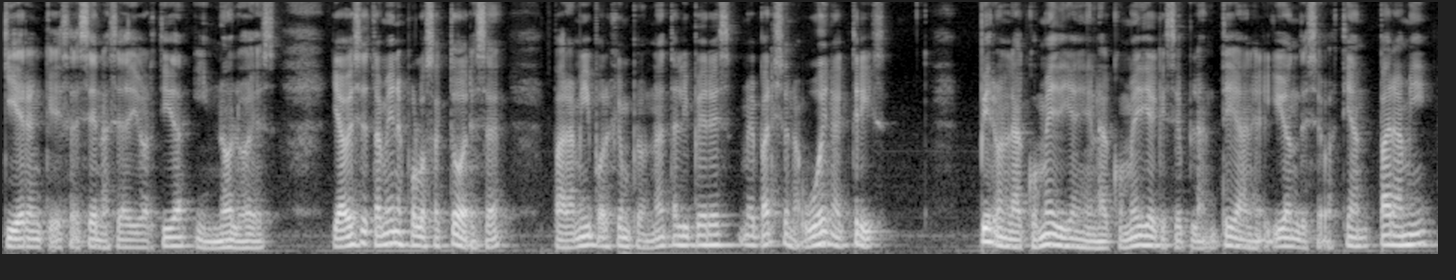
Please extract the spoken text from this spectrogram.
quieren que esa escena sea divertida y no lo es. Y a veces también es por los actores. ¿eh? Para mí, por ejemplo, Natalie Pérez me parece una buena actriz, pero en la comedia y en la comedia que se plantea en el guion de Sebastián, para mí,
